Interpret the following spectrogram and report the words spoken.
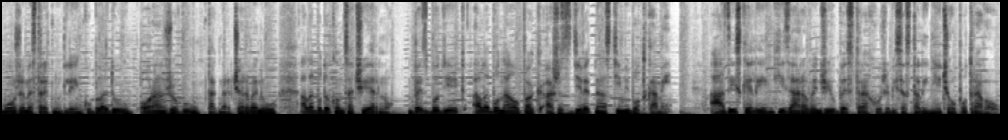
Môžeme stretnúť lienku bledú, oranžovú, takmer červenú, alebo dokonca čiernu, bez bodiek alebo naopak až s 19 bodkami. Ázijské lienky zároveň žijú bez strachu, že by sa stali niečou potravou.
